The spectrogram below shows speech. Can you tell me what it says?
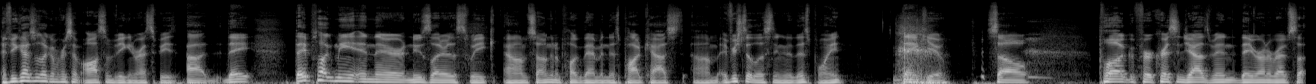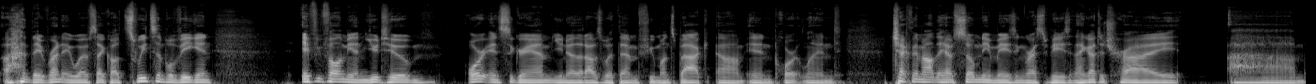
If you guys are looking for some awesome vegan recipes, uh, they they plugged me in their newsletter this week, um, so I'm going to plug them in this podcast. Um, if you're still listening to this point, thank you. so, plug for Chris and Jasmine. They run a website. Uh, they run a website called Sweet Simple Vegan. If you follow me on YouTube or Instagram, you know that I was with them a few months back um, in Portland. Check them out. They have so many amazing recipes, and I got to try um,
